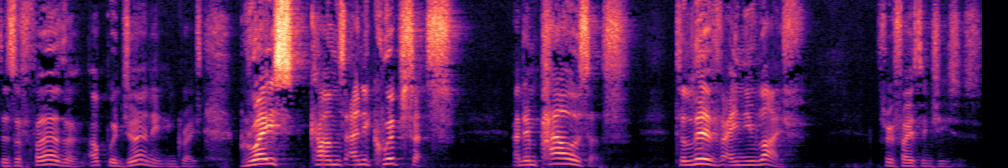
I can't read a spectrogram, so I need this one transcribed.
there's a further upward journey in grace. Grace comes and equips us and empowers us to live a new life through faith in Jesus.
